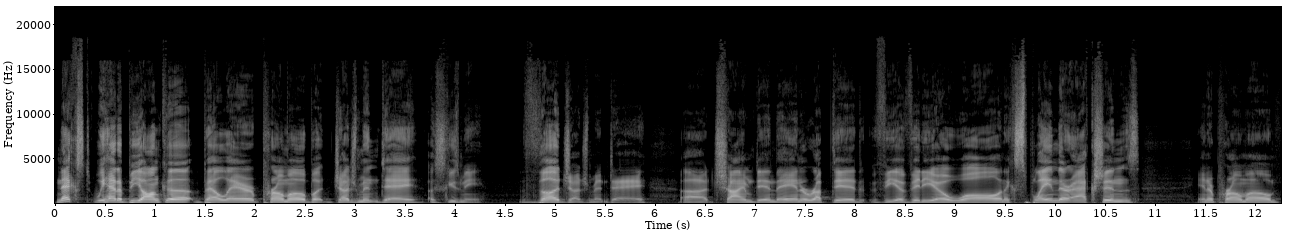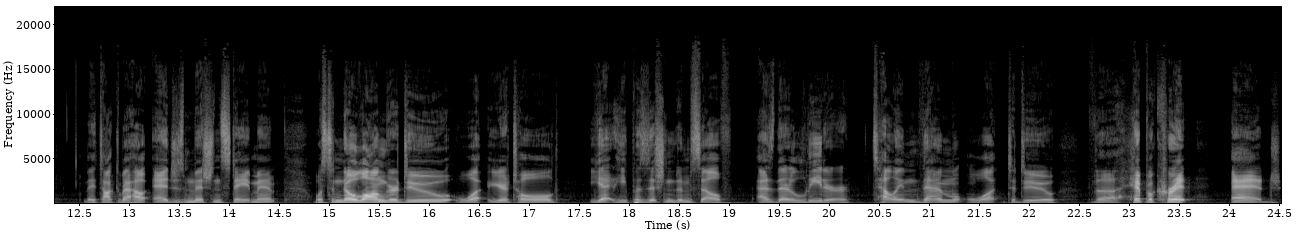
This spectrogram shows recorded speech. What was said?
Next, we had a Bianca Belair promo, but Judgment Day, excuse me, the Judgment Day uh, chimed in. They interrupted via video wall and explained their actions in a promo. They talked about how Edge's mission statement was to no longer do what you're told, yet he positioned himself as their leader, telling them what to do. The hypocrite Edge.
